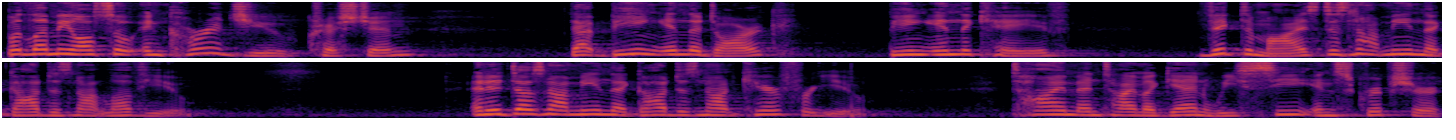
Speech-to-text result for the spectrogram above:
But let me also encourage you, Christian, that being in the dark, being in the cave, victimized, does not mean that God does not love you. And it does not mean that God does not care for you. Time and time again, we see in Scripture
